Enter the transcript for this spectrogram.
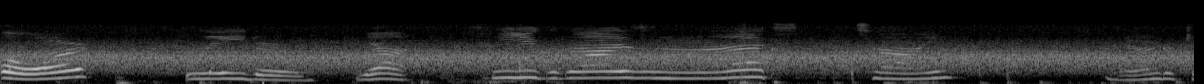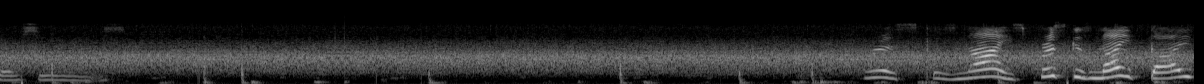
The the or later. Yeah. See you guys next time in Undertale series. Frisk is nice. Frisk is nice, guys.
